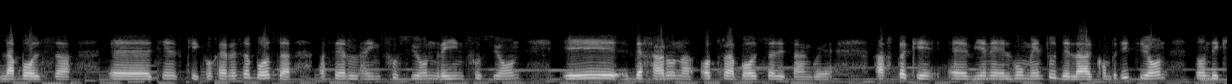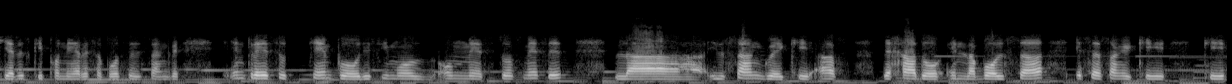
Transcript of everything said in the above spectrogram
la bolsa. Eh, tienes que coger esa bolsa, hacer la infusión, reinfusión y dejar una otra bolsa de sangre hasta que eh, viene el momento de la competición donde quieres que poner esa bolsa de sangre. Entre ese tiempo, decimos un mes, dos meses, la, el sangre que has dejado en la bolsa, esa sangre que, que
